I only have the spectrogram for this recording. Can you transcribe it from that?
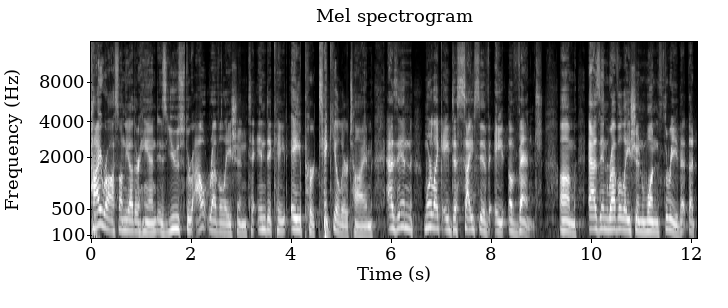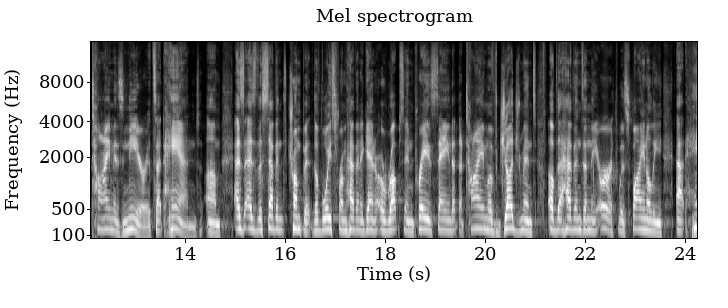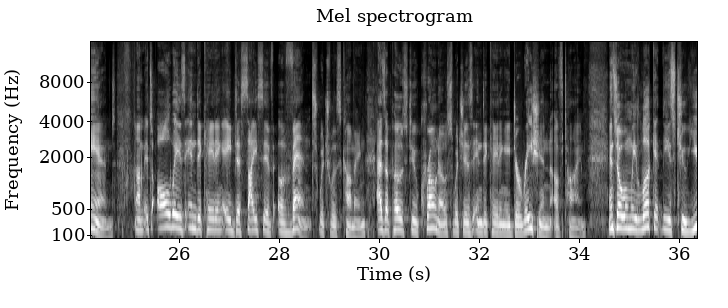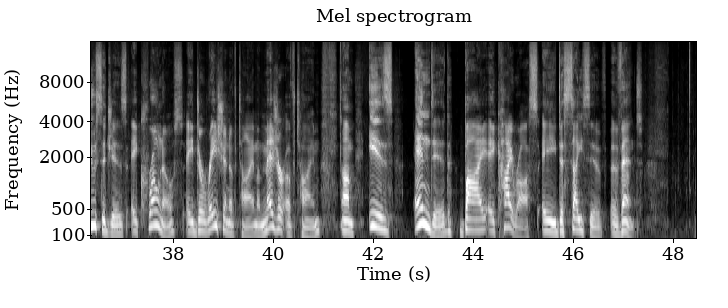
Kairos, on the other hand, is used throughout Revelation to indicate a particular time, as in more like a decisive event um, as in Revelation 1 3, that the time is near, it's at hand. Um, as, as the seventh trumpet, the voice from heaven again erupts in praise, saying that the time of judgment of the heavens and the earth was finally at hand. Um, it's always indicating a decisive event which was coming, as opposed to chronos, which is indicating a duration of time. And so when we look at these two usages, a chronos, a duration of time, a measure of time, um, is ended by a kairos, a decisive event.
